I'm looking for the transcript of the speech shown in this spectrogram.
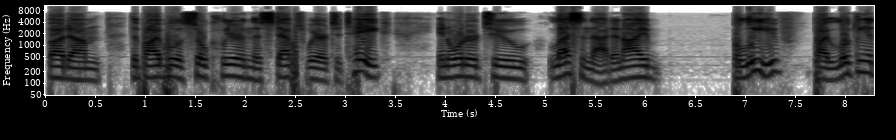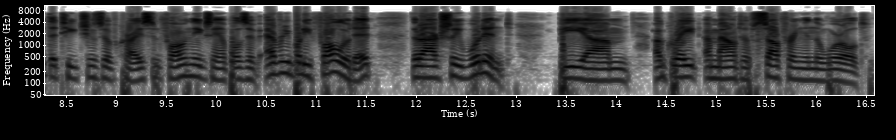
But um, the Bible is so clear in the steps we are to take in order to lessen that. And I believe by looking at the teachings of Christ and following the examples, if everybody followed it, there actually wouldn't be um, a great amount of suffering in the world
